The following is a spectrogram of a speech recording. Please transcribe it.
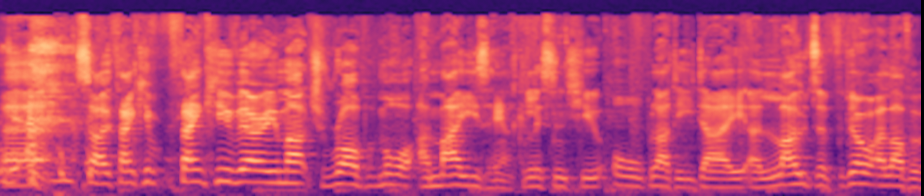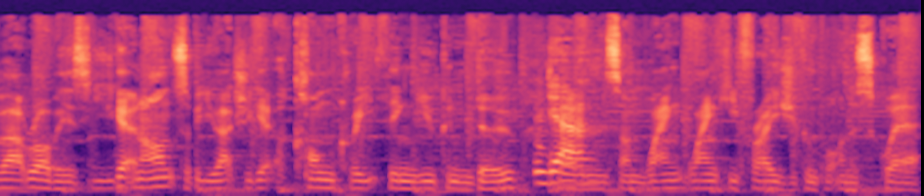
Uh, so thank you, thank you very much, Rob Moore. Amazing. I can listen to you all bloody day. Uh, loads of. You know what I love about Rob is you get an answer, but you actually get a concrete thing you can do, Yeah. rather than some wank, wanky phrase you can put on a square.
